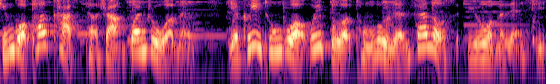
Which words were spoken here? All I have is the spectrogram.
苹果 Podcast 上关注我们，也可以通过微博同路人 Fellows 与我们联系。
